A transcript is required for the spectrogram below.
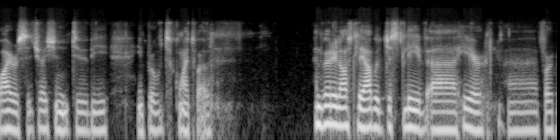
virus situation to be improved quite well. And very lastly, I would just leave uh, here for a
